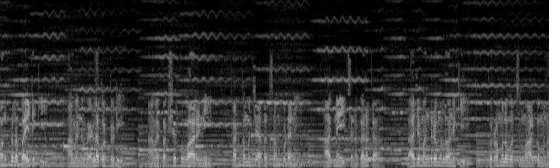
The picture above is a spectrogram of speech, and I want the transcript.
పంక్తుల బయటికి ఆమెను వెళ్ళగొట్టుడి ఆమె పక్షపు వారిని ఖడ్గము చేత చంపుడని ఆజ్ఞ ఇచ్చిన గనుక రాజమందిరములోనికి గుర్రములు వచ్చు మార్గమున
